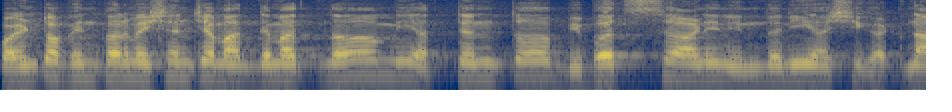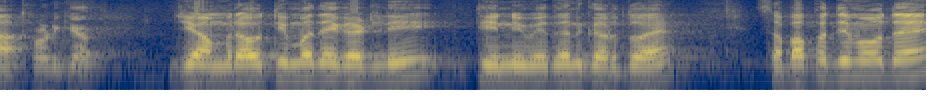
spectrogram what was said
पॉइंट ऑफ इन्फॉर्मेशनच्या माध्यमातून मी अत्यंत बिभत्स आणि निंदनीय अशी घटना थोडक्यात. जी अमरावतीमध्ये घडली ती निवेदन करतोय. सभापती महोदय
